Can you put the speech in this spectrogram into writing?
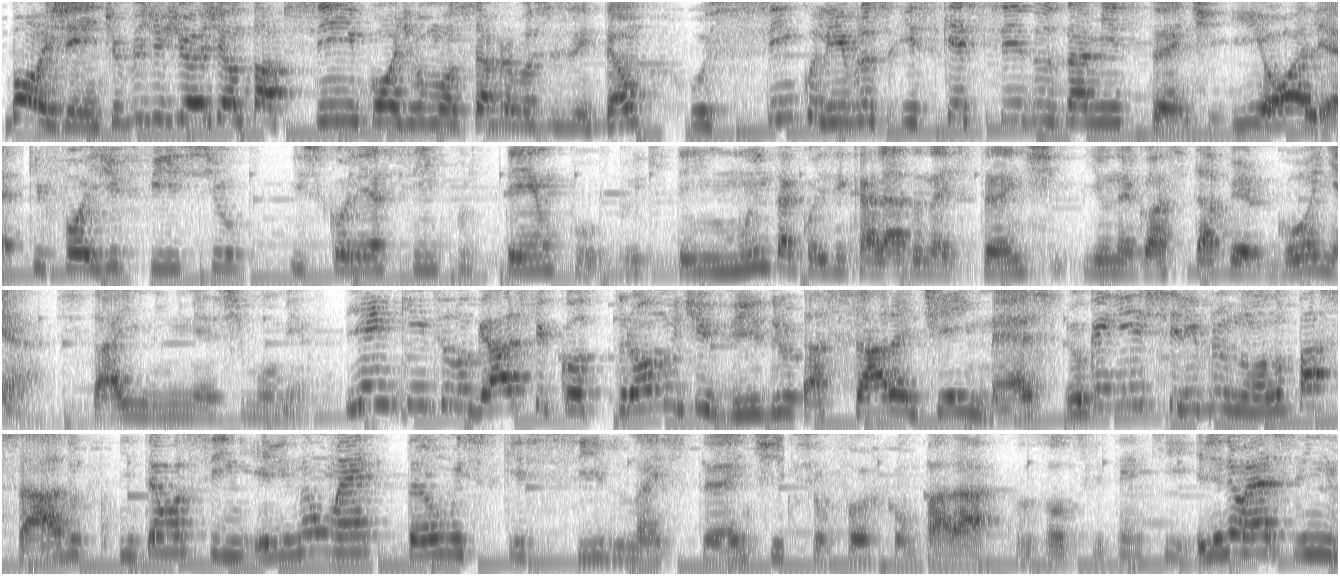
Bom, gente, o vídeo de hoje é um top 5, onde eu vou mostrar pra vocês então os 5 livros esquecidos na minha estante. E olha que foi difícil escolher assim por tempo, porque tem muita coisa encalhada na estante e o negócio da vergonha está em mim neste momento. E em quinto lugar ficou Trono de Vidro, da Sarah J. Maas. Eu ganhei esse livro no ano passado, então assim, ele não é tão esquecido na estante, se eu for comparar com os outros que tem aqui. Ele não é assim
